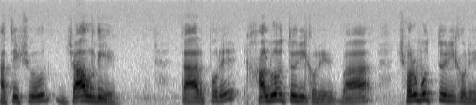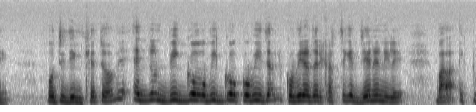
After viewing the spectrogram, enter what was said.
হাতিসুর জাল দিয়ে তারপরে হালুয়া তৈরি করে বা শরবত তৈরি করে প্রতিদিন খেতে হবে। একজন বিজ্ঞ, অভিজ্ঞ কবিতা কবিরাদের কাছ থেকে জেনে নিলে বা একটু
